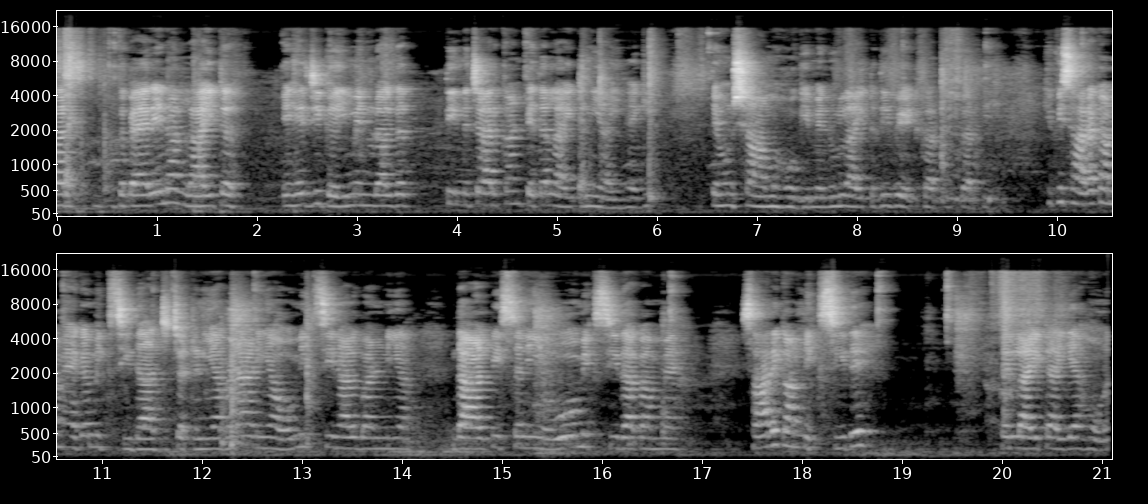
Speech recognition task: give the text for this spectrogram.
ਪਰ ਦੁਪਹਿਰੇ ਨਾ ਲਾਈਟ ਇਹ ਜੀ ਗਈ ਮੈਨੂੰ ਲੱਗਦਾ 3-4 ਘੰਟੇ ਤਾਂ ਲਾਈਟ ਨਹੀਂ ਆਈ ਹੈਗੀ। ਤੇ ਹੁਣ ਸ਼ਾਮ ਹੋ ਗਈ, ਮੈਨੂੰ ਲਾਈਟ ਦੀ ਵੇਟ ਕਰਦੀ ਕਰਦੀ। ਕਿਉਂਕਿ ਸਾਰਾ ਕੰਮ ਹੈਗਾ ਮਿਕਸੀ ਦਾ, ਅੱਜ ਚਟਣੀਆਂ ਬਣਾਉਣੀਆਂ, ਉਹ ਮਿਕਸੀ ਨਾਲ ਬਣਨੀਆਂ। ਦਾਲ ਪੀਸਣੀ, ਉਹ ਮਿਕਸੀ ਦਾ ਕੰਮ ਹੈ। ਸਾਰੇ ਕੰਮ ਮਿਕਸੀ ਦੇ। ਤੇ ਲਾਈਟ ਆਈ ਹੈ ਹੁਣ।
